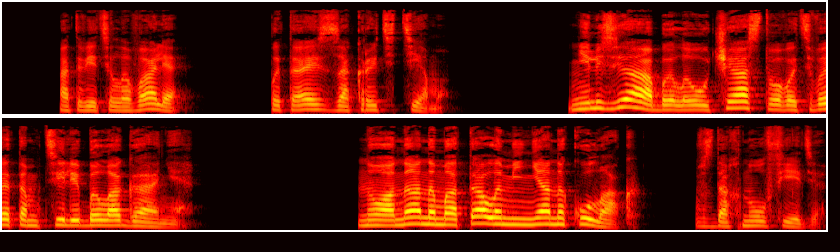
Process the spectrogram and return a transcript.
– ответила Валя, пытаясь закрыть тему. Нельзя было участвовать в этом телебалагане. Но она намотала меня на кулак, вздохнул Федя.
